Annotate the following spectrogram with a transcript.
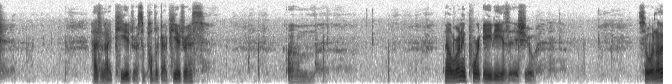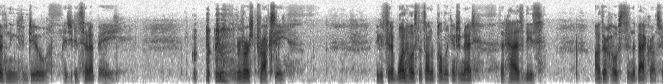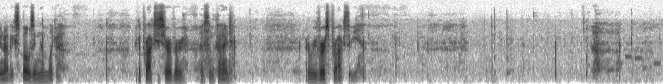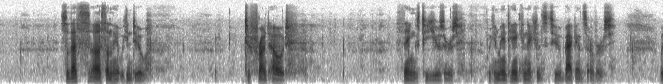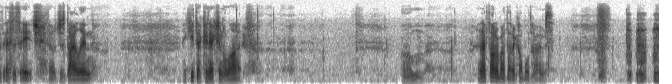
has an IP address, a public IP address. Um, now, running port 80 is an issue. So, another thing you can do is you can set up a reverse proxy. You can set up one host that's on the public internet that has these other hosts in the background so you're not exposing them like a like a proxy server of some kind. A reverse proxy. So that's uh, something that we can do to front out things to users. We can maintain connections to backend servers with SSH. That'll just dial in and keep that connection alive. Um, and I've thought about that a couple times.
